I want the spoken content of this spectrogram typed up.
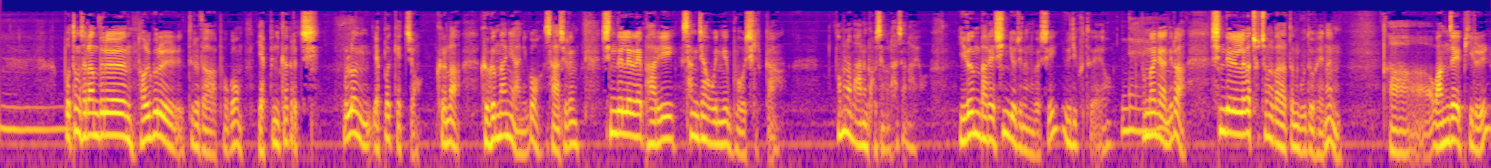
음... 보통 사람들은 얼굴을 들여다보고 예쁘니까 그렇지. 물론 예뻤겠죠. 그러나 그것만이 아니고 사실은 신데렐라의 발이 상징하고 있는 게 무엇일까? 너무나 많은 고생을 하잖아요. 이런 발에 신겨지는 것이 유리구두예요. 네. 뿐만이 아니라 신데렐라가 초청을 받았던 무도회는 아, 왕자의 비를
